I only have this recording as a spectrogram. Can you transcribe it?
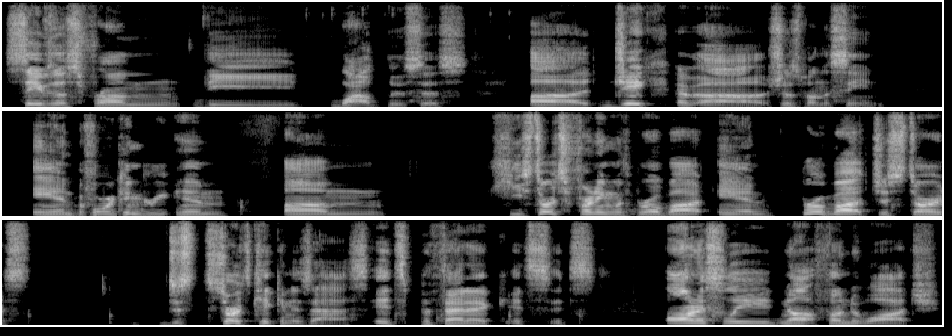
saves us from the wild lusus uh jake uh shows up on the scene and before we can greet him um he starts fighting with Robot, and Robot just starts just starts kicking his ass. It's pathetic. It's it's honestly not fun to watch.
